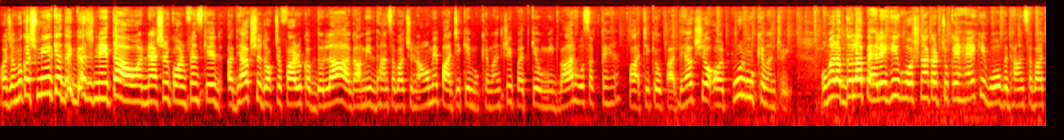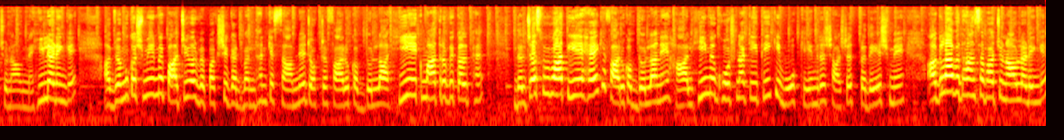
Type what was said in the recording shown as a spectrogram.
और जम्मू कश्मीर के दिग्गज नेता और नेशनल कॉन्फ्रेंस के अध्यक्ष डॉक्टर फारूक अब्दुल्ला आगामी विधानसभा चुनाव में पार्टी के मुख्यमंत्री पद के उम्मीदवार हो सकते हैं। पार्टी के उपाध्यक्ष और पूर्व मुख्यमंत्री उमर अब्दुल्ला पहले ही घोषणा कर चुके हैं कि वो विधानसभा चुनाव नहीं लड़ेंगे। अब जम्मू कश्मीर में पार्टी और विपक्षी गठबंधन के सामने डॉक्टर फारूक अब्दुल्ला ही एकमात्र विकल्प हैं। दिलचस्प बात यह है कि फारूक अब्दुल्ला ने हाल ही में घोषणा की थी कि वो केंद्र शासित प्रदेश में अगला विधानसभा चुनाव लड़ेंगे।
